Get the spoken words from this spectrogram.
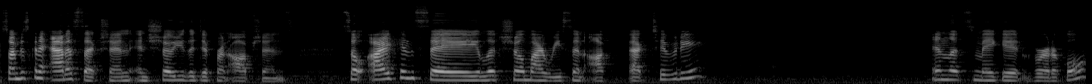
So I'm just going to add a section and show you the different options. So I can say, let's show my recent activity and let's make it vertical.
